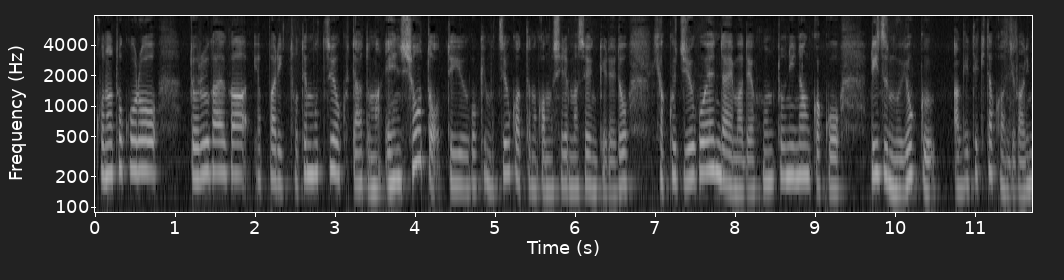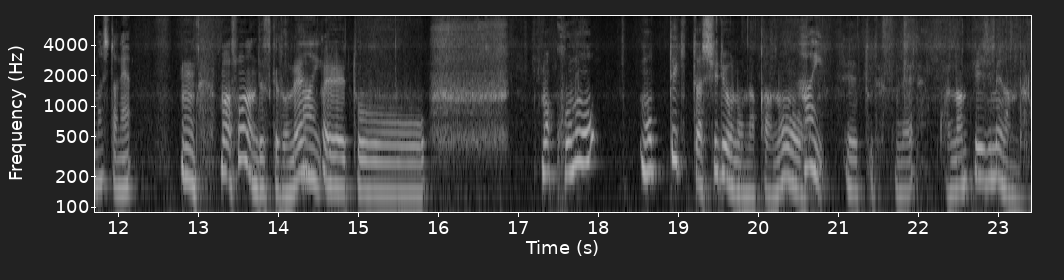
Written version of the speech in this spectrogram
このところドル買いがやっぱりとても強くて、あとまあ円ショートっていう動きも強かったのかもしれませんけれど、115円台まで本当になんかこう、リズムよく上げてきた感じがありましたね。うん、まあそうなんですけどね、はい、えっ、ー、と、まあこの持ってきた資料の中の、はい、えっ、とですね、これ何ページ目なんだろう。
